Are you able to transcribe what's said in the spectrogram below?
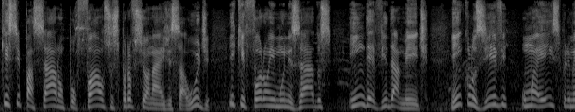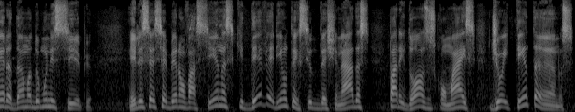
que se passaram por falsos profissionais de saúde e que foram imunizados indevidamente, inclusive uma ex-primeira-dama do município. Eles receberam vacinas que deveriam ter sido destinadas para idosos com mais de 80 anos.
